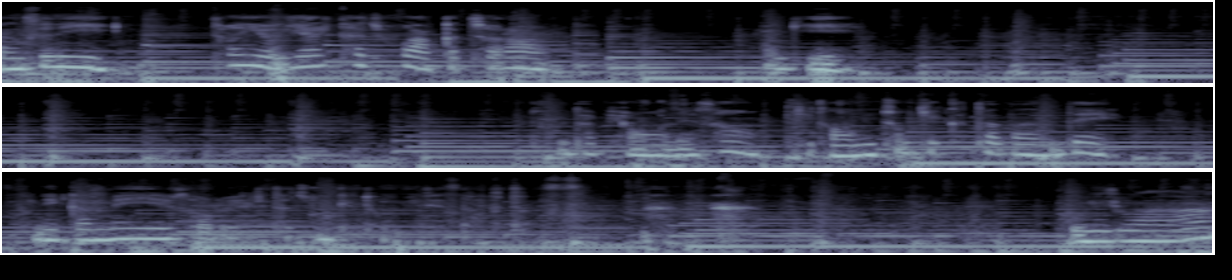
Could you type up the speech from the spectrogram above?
강순이 형이 여기 핥아줘 아까처럼 여기 둘 다 병원에서 귀가 엄청 깨끗하다는데 보니까 매일 서로 핥아주는 게 도움이 된다 보다. 보기 좋아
